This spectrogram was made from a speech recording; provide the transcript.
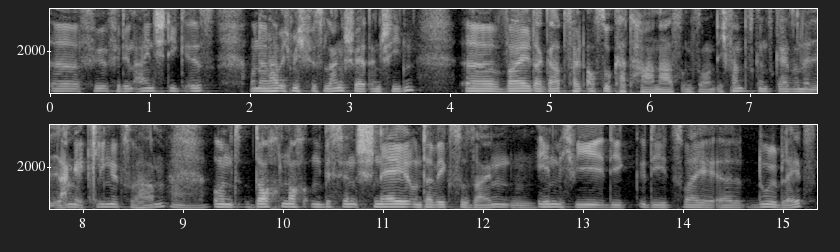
äh, für, für den Einstieg ist. Und dann habe ich mich fürs Langschwert entschieden, äh, weil da gab es halt auch so Katanas und so. Und ich fand es ganz geil, so eine lange Klinge zu haben und doch noch ein bisschen schnell unterwegs zu sein, ähnlich wie die, die zwei äh, Dual Blades.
